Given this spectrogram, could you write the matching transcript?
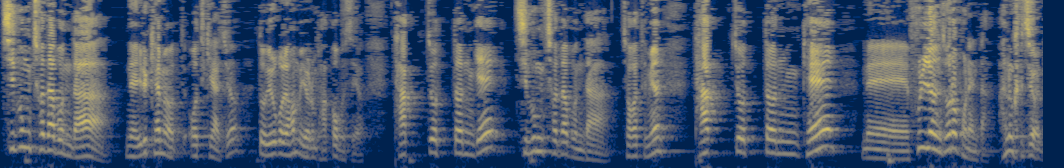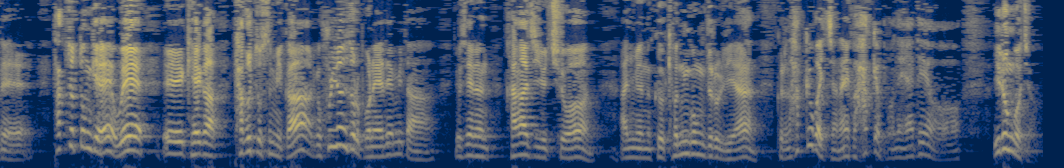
지붕 쳐다본다. 네, 이렇게 하면 어, 떻게 하죠? 또 이걸 한번 여러분 바꿔보세요. 닭 쫓던 개 지붕 쳐다본다. 저 같으면 닭 쫓던 개 네, 훈련소로 보낸다. 하는 거죠, 네. 닭 쫓던 개, 왜 개가 닭을 쫓습니까? 훈련소로 보내야 됩니다. 요새는 강아지 유치원, 아니면 그 견공들을 위한 그런 학교가 있잖아요. 그 학교 보내야 돼요. 이런 거죠.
